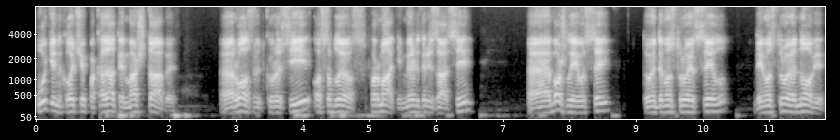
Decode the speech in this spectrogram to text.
Путін хоче показати масштаби е, розвитку Росії, особливо в форматі мілітаризації, е, можливостей, то він демонструє силу, демонструє нові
